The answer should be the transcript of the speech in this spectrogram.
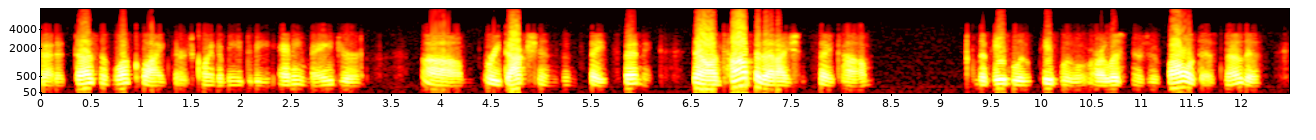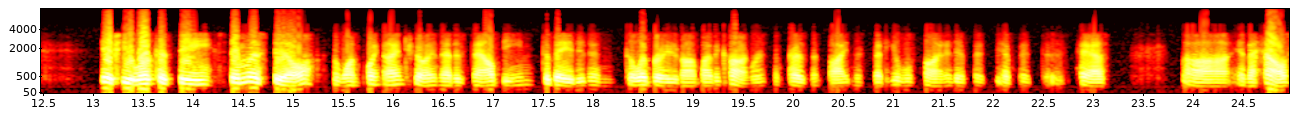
that it doesn't look like there's going to need to be any major um, reductions in state spending. Now, on top of that, I should say, Tom, the people who people who are listeners who followed this know this. If you look at the stimulus bill the 1.9 trillion that is now being debated and deliberated on by the Congress, and President Biden has said he will sign it if it if it is passed uh, in the House.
